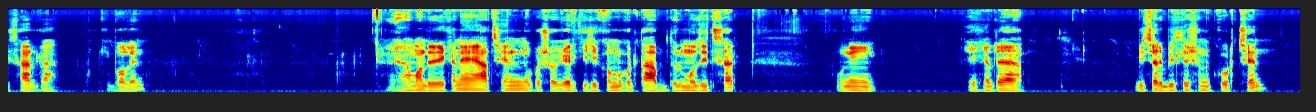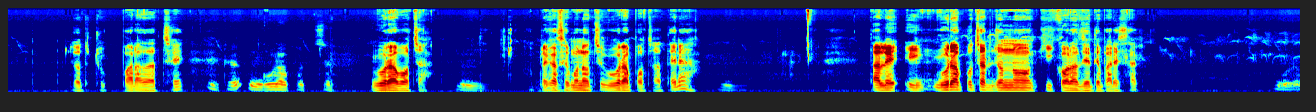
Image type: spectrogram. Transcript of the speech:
স্যাররা কি বলেন। হ্যাঁ, আমাদের এখানে আছেন উপসর্গের কৃষি কর্মকর্তা আব্দুল মজিদ স্যার। উনি এখানটা বিচার বিশ্লেষণ করছেন যতটুকু পারা যাচ্ছে। গুঁড়া পড়ছে গোড়া পচা। আপনার কাছে মনে হচ্ছে গোড়া পচা তাই না? তাহলে এই গোড়া পচার জন্য কি করা যেতে পারে স্যার? গুঁড়া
